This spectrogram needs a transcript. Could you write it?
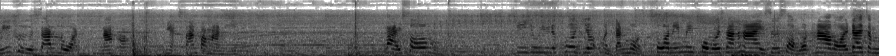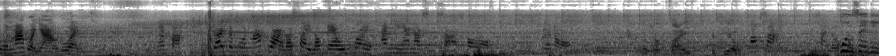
นี่คือสั้นล้วนนะคะ เนี่ยสั้นประมาณนี้ หลายทรง GU Uniqlo เยอะเหมือนกันหมด ตัวนี้มีโปรโมชั่นให้ซื้อ2ลด500 ได้จำนวนมากกว่ายาวด้วยนะคะ ได้จำนวนมากกว่าแล้วใส่แล้วแบลด้วย อันนี้นักศึกษาชอบเพื่อน้องเราชอบใส่ไปเที่ยว ชอบใส่ใส่แล้วคุณสิริ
